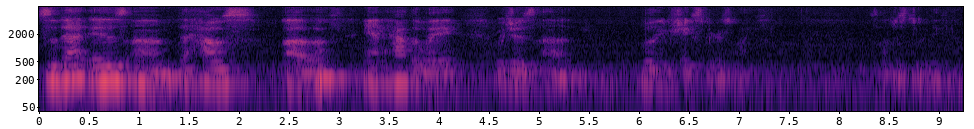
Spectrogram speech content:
So that is um, the house of Anne Hathaway, which is um, William Shakespeare's wife. So I'll just do it again.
